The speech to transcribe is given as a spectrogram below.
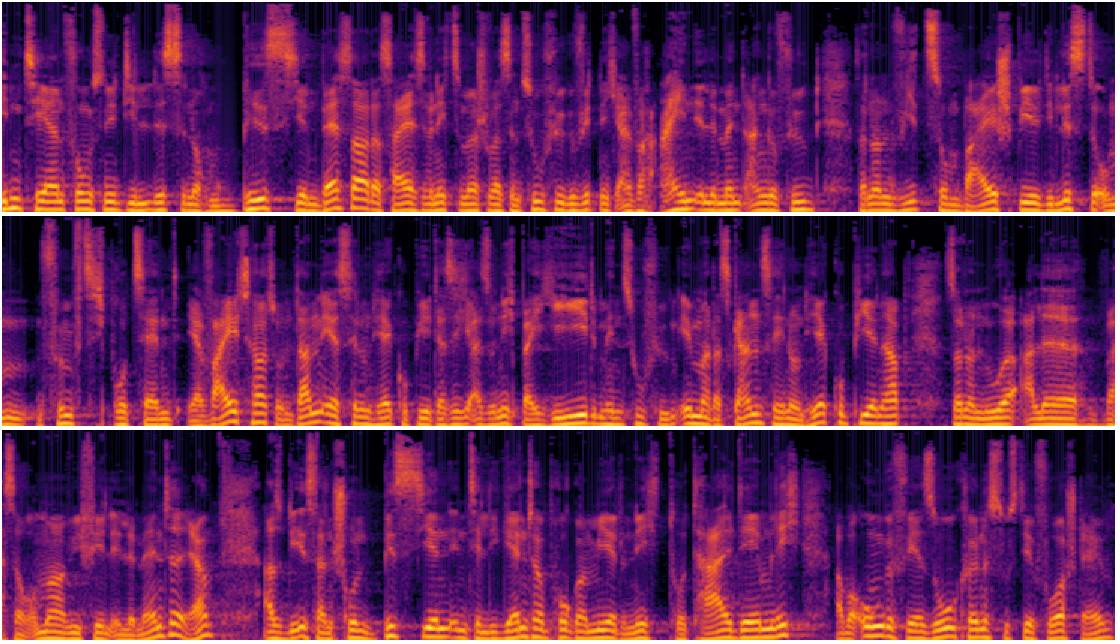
Intern funktioniert die Liste noch ein bisschen besser. Das heißt, wenn ich zum Beispiel was hinzufüge, wird nicht einfach ein Element angefügt, sondern wird zum Beispiel die Liste um 50 Prozent erweitert und dann erst hin und her kopiert, dass ich also nicht bei jedem Hinzufügen immer das Ganze hin und her kopieren habe, sondern nur alle, was auch immer, wie viele Elemente, ja. Also die ist dann schon ein bisschen intelligenter programmiert und nicht total dämlich, aber ungefähr so könntest du es dir vorstellen.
